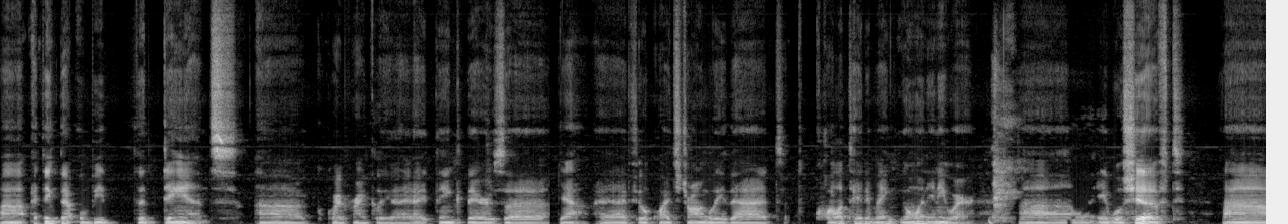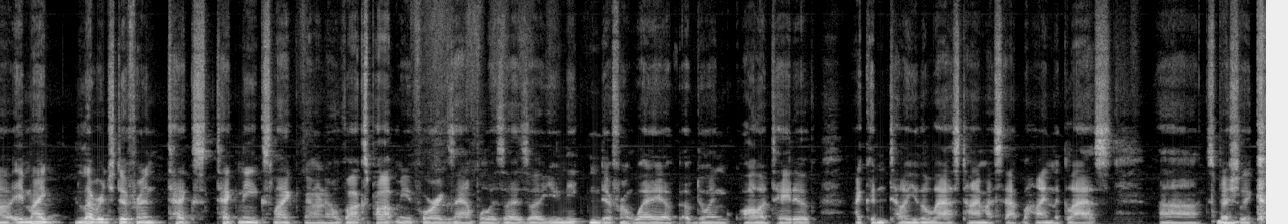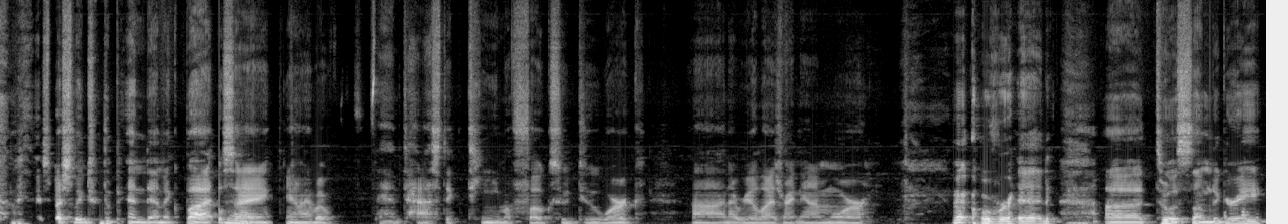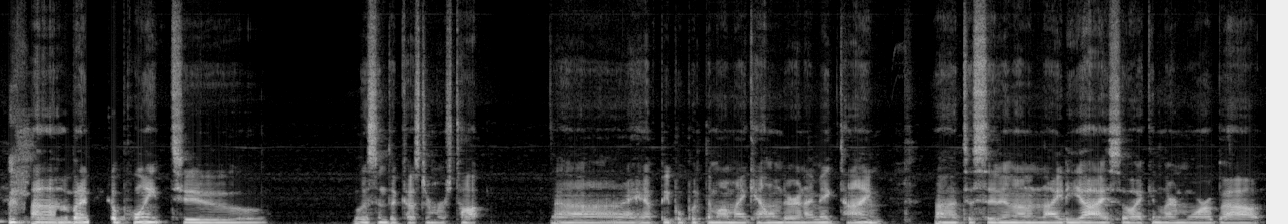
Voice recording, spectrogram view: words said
Uh, I think that will be the dance. Uh, quite frankly, I, I think there's a yeah. I, I feel quite strongly that qualitative ain't going anywhere. Uh, it will shift uh, it might leverage different text techniques, like I don't know, Vox Pop Me, for example, is a, is a unique and different way of, of doing qualitative. I couldn't tell you the last time I sat behind the glass, uh, especially mm-hmm. especially due to the pandemic. But I'll say, you know, I have a fantastic team of folks who do work, uh, and I realize right now I'm more overhead uh, to a some degree, uh, but I make a point to listen to customers talk. Uh, I have people put them on my calendar, and I make time uh, to sit in on an IDI so I can learn more about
